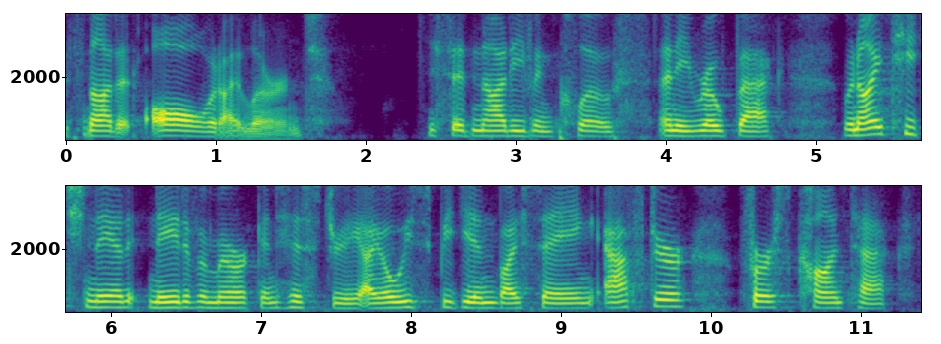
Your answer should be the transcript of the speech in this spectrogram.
it's not at all what I learned." He said, not even close. And he wrote back, when I teach Native American history, I always begin by saying, after first contact,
